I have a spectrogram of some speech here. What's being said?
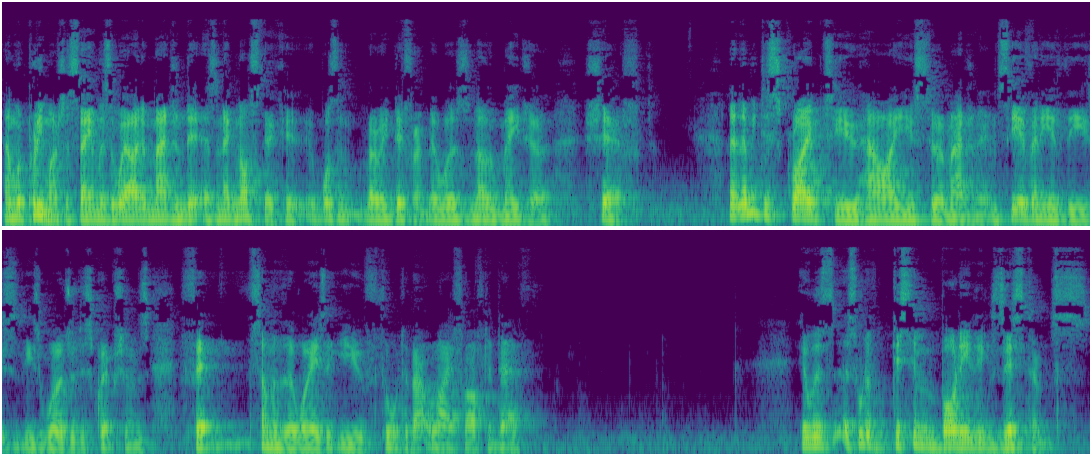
and were pretty much the same as the way I'd imagined it as an agnostic. It, it wasn't very different. There was no major shift. Now, let me describe to you how I used to imagine it and see if any of these, these words or descriptions fit some of the ways that you've thought about life after death. It was a sort of disembodied existence,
